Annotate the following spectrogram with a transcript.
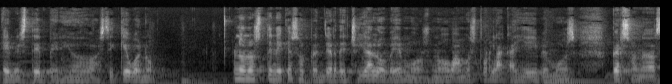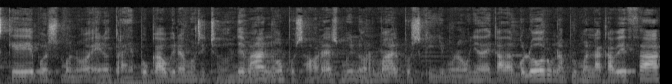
en este periodo. Así que bueno, no nos tiene que sorprender, de hecho ya lo vemos, ¿no? Vamos por la calle y vemos personas que, pues bueno, en otra época hubiéramos dicho dónde va, ¿no? Pues ahora es muy normal, pues que lleva una uña de cada color, una pluma en la cabeza,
